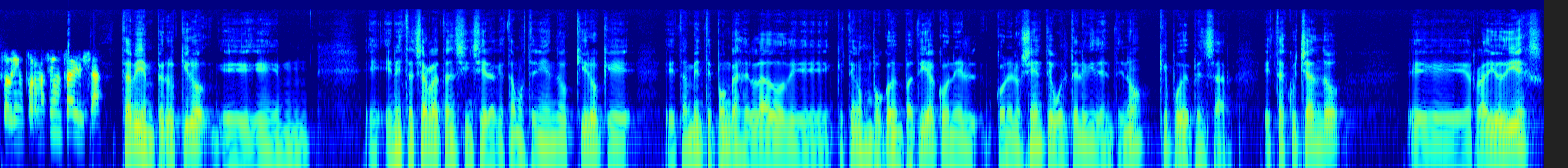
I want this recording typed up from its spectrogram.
sobre información falsa. Está bien, pero quiero... Eh, em, eh, en esta charla tan sincera que estamos teniendo, quiero que eh, también te pongas del lado de que tengas un poco de empatía con el, con el oyente o el televidente, ¿no? ¿Qué puede pensar? Está escuchando eh, Radio 10,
